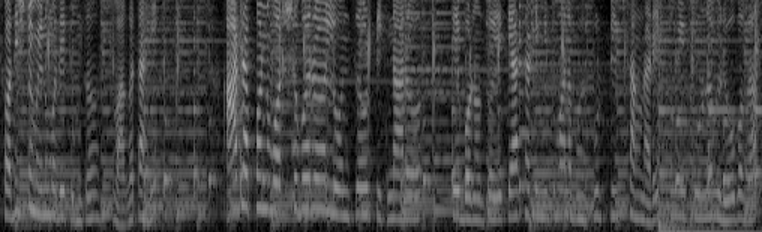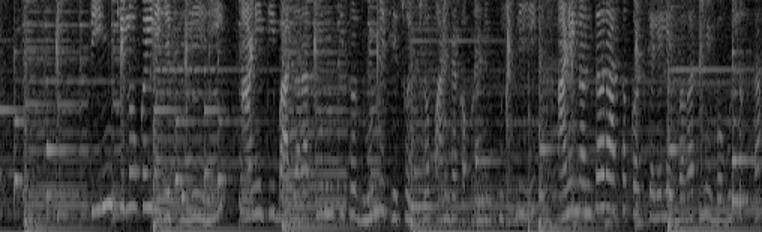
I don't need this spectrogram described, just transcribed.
स्वादिष्ट मेनूमध्ये तुमचं स्वागत आहे. आज आपण वर्षभर लोणचं टिकणारं ते बनवतोय त्यासाठी मी तुम्हाला भरपूर टिप्स सांगणार आहे. तुम्ही पूर्ण व्हिडिओ बघा. तीन किलो कैरी घेतलेली ही आणि ती बाजारातून तिथं धुवून घेतली स्वच्छ पांढऱ्या कपड्याने पुसली आणि नंतर असं कट केलेले आहेत बघा तुम्ही बघू शकता.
